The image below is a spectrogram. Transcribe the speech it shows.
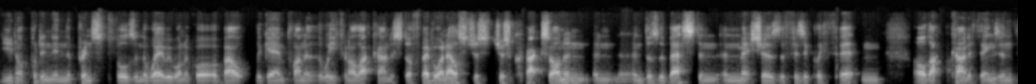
you know, putting in the principles and the way we want to go about the game plan of the week and all that kind of stuff. Everyone else just just cracks on and and, and does the best and, and makes sure they're physically fit and all that kind of things. And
